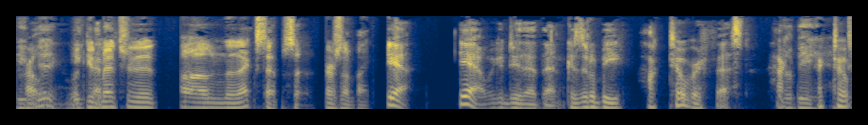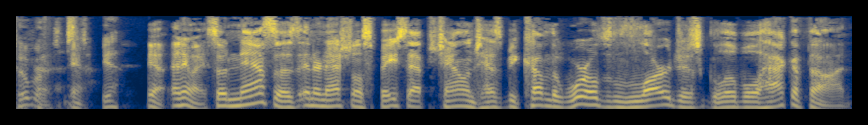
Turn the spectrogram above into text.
You, could, you can mention it on the next episode or something. Yeah, Yeah, we can do that then because it'll be Hacktoberfest. Hack- It'll be Hacktoberfest. Oktoberfest. Yeah. yeah. Yeah. Anyway, so NASA's International Space Apps Challenge has become the world's largest global hackathon,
